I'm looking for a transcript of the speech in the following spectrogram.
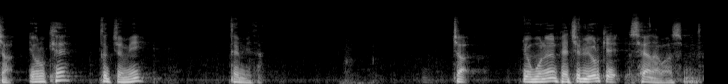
자, 이렇게 득점이 됩니다. 자, 요번에는 배치를 이렇게 세워놔 봤습니다.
